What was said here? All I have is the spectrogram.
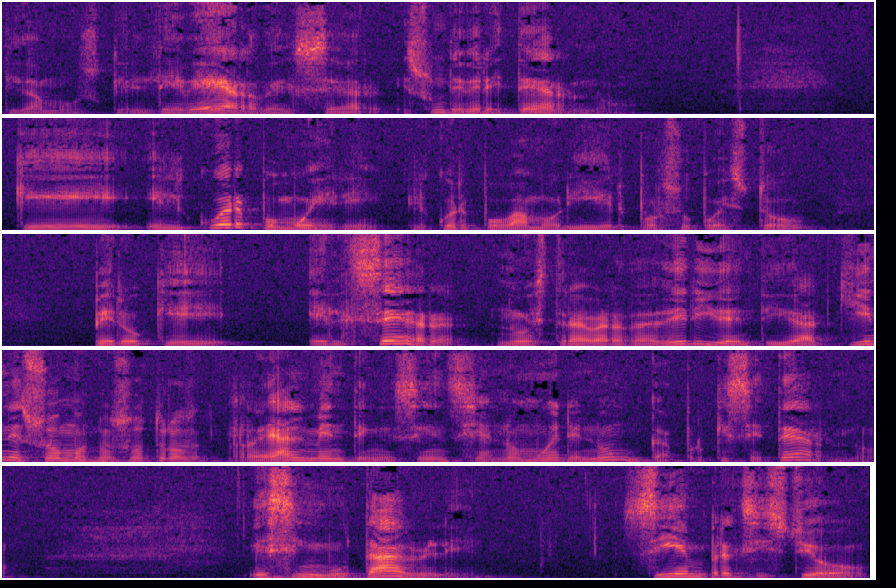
digamos, que el deber del ser es un deber eterno. Que el cuerpo muere, el cuerpo va a morir, por supuesto, pero que el ser, nuestra verdadera identidad, quiénes somos nosotros realmente en esencia, no muere nunca, porque es eterno, es inmutable, siempre existió,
